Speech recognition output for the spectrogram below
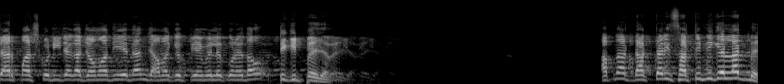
চার, পাঁচ কোটি টাকা জমা দিয়ে দেন, যে আমাকে একটু এমএলএ করে দাও, টিকিট পেয়ে যাবেন। আপনার ডাক্তারি সার্টিফিকেট লাগবে?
